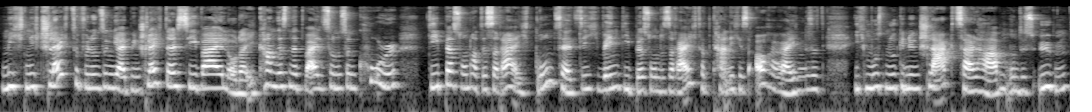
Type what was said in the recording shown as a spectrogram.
mich nicht schlecht zu fühlen und sagen, ja, ich bin schlechter als sie, weil, oder ich kann das nicht, weil, sondern sagen, cool, die Person hat es erreicht. Grundsätzlich, wenn die Person das erreicht hat, kann ich es auch erreichen. Das heißt, ich muss nur genügend Schlagzahl haben und es üben,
